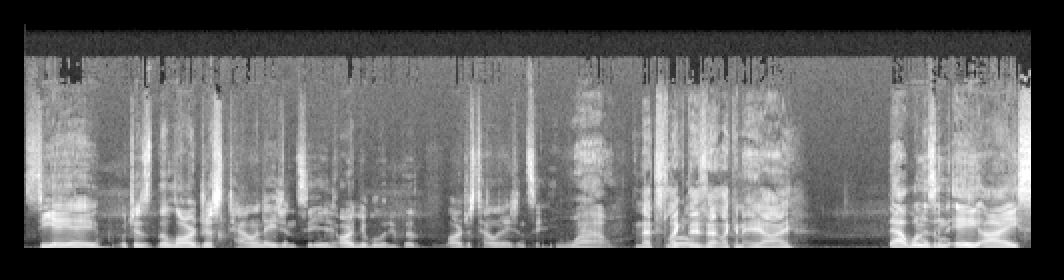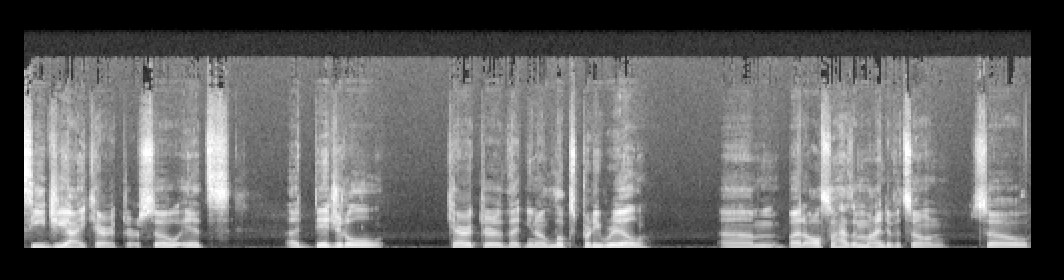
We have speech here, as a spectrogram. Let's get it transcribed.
CAA, which is the largest talent agency, arguably the largest talent agency. Wow. And that's like, Well- is that like an AI? That one is an AI CGI character, so it's a digital character that you know looks pretty real, um, but also has a mind of its own. So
